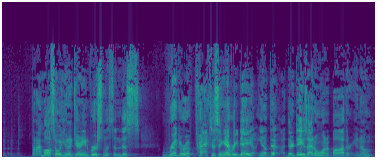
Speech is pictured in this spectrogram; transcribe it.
But I'm also a Unitarian Universalist, and this rigor of practicing every day, you know, there, there are days I don't want to bother, you know?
